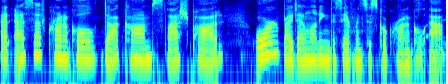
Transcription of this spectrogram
at sfchronicle.com slash pod or by downloading the San Francisco Chronicle app.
